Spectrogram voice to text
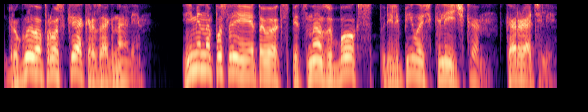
Другой вопрос, как разогнали. Именно после этого к спецназу «Бокс» прилепилась кличка «Каратели».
